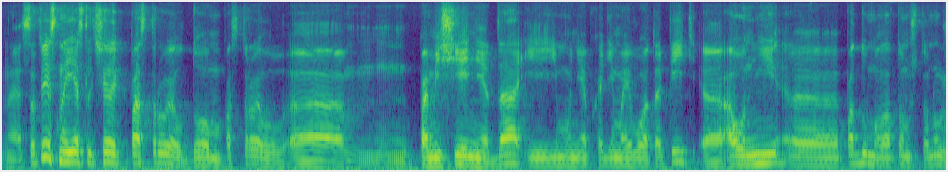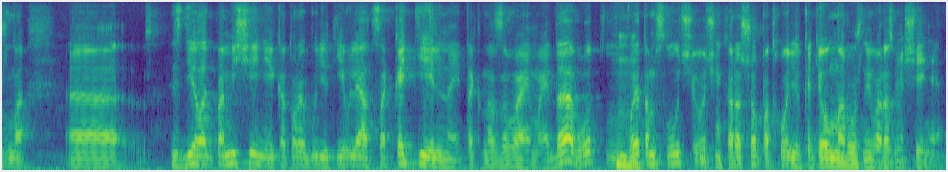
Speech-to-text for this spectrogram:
Э, соответственно, если человек построил дом, построил э, помещение, да, и ему необходимо его отопить, э, а он не э, подумал о том, что нужно Э, сделать помещение, которое будет являться котельной, так называемой, да, вот mm-hmm. в этом случае очень хорошо подходит котел наружного размещения.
